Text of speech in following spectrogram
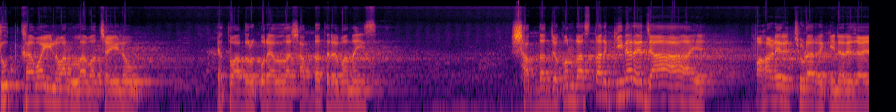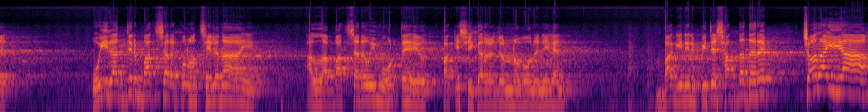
দুধ খাওয়াইলো, আল্লাহ বাঁচাইলো। এত আদর করে আল্লাহ সাবদাতের বানাইছে। সাবদাত যখন রাস্তার কিনারে যায়, পাহাড়ের চূড়ার কিনারে যায়, ওই রাজ্যের বাদশার কোনো ছেলে নাই। আল্লাহ বাদশার ওই মুহূর্তে পাখি শিকারের জন্য বনে নিলেন। বাগিনীর পিঠে সাদ্দাদের চড়াইয়া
